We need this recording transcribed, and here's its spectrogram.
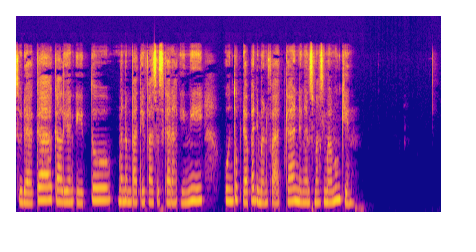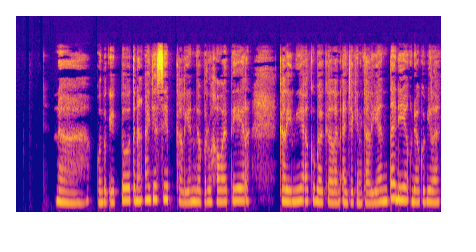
Sudahkah kalian itu menempati fase sekarang ini untuk dapat dimanfaatkan dengan semaksimal mungkin? Nah, untuk itu tenang aja sip, kalian gak perlu khawatir. Kali ini aku bakalan ajakin kalian tadi yang udah aku bilang,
